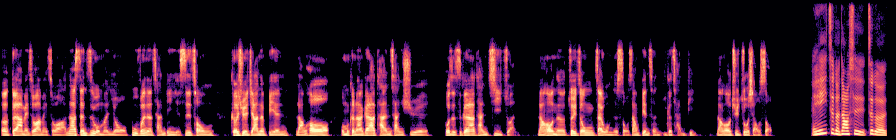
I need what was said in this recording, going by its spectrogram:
呃，对啊，没错啊，没错啊。那甚至我们有部分的产品也是从科学家那边，然后我们可能要跟他谈产学，或者是跟他谈技转。然后呢，最终在我们的手上变成一个产品，然后去做销售。诶，这个倒是，这个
